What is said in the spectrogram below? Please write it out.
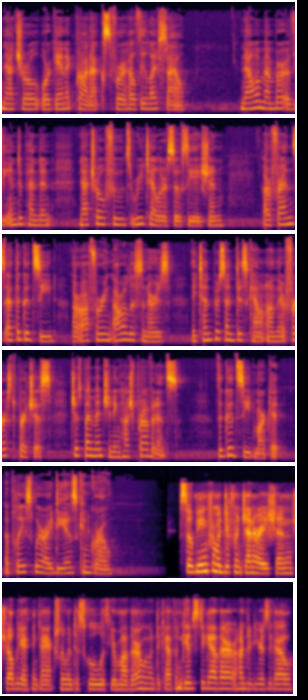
natural, organic products for a healthy lifestyle. Now a member of the independent Natural Foods Retailer Association, our friends at the Good Seed are offering our listeners a 10% discount on their first purchase just by mentioning Hush Providence. The Good Seed Market, a place where ideas can grow. So, being from a different generation, Shelby, I think I actually went to school with your mother. We went to Katharine Gibbs together 100 years ago.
